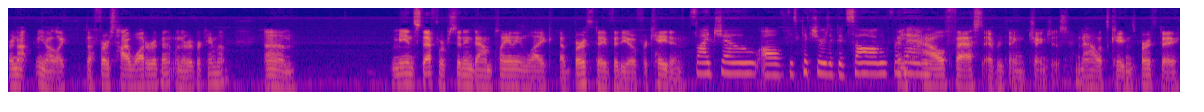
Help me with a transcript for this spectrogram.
or not, you know, like the first high water event when the river came up. Um, me and Steph were sitting down planning like a birthday video for Caden Slideshow, all his pictures, a good song for and him. how fast everything changes. Now it's Caden's birthday,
